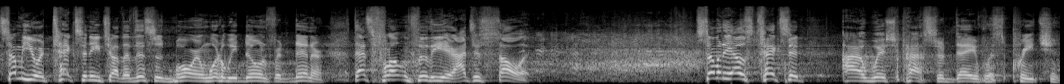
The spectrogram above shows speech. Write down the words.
some of you are texting each other, this is boring, what are we doing for dinner? That's floating through the air. I just saw it. Somebody else texted, I wish Pastor Dave was preaching.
